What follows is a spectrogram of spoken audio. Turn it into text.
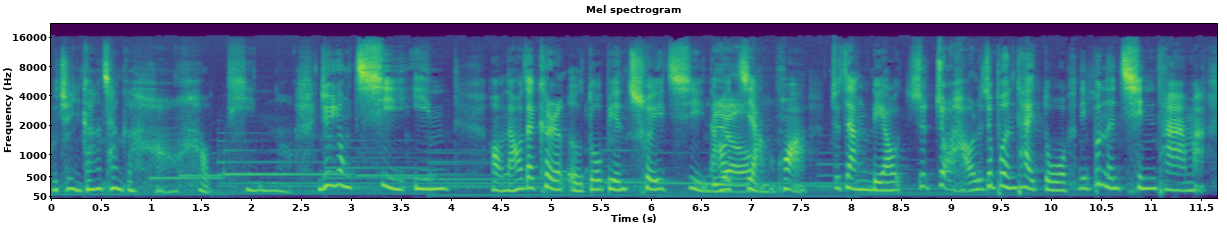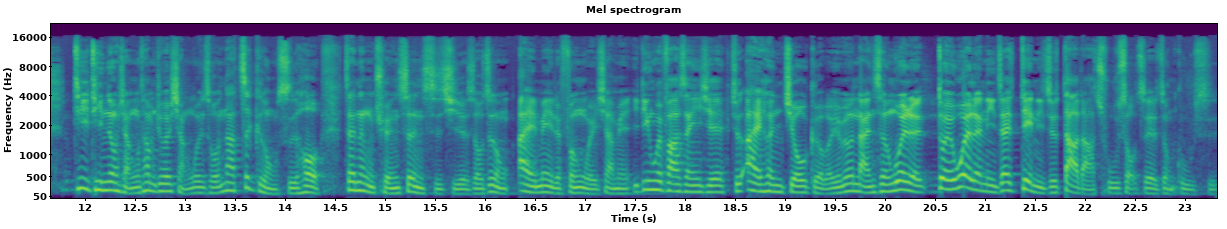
我觉得你刚刚唱歌好好听哦，你就用气音，好，然后在客人耳朵边吹气，然后讲话。就这样撩就就好了，就不能太多，你不能亲他嘛。替听众想过，他们就会想问说：那这种时候，在那种全盛时期的时候，这种暧昧的氛围下面，一定会发生一些就是爱恨纠葛吧？有没有男生为了对为了你在店里就大打出手之类的这种故事？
